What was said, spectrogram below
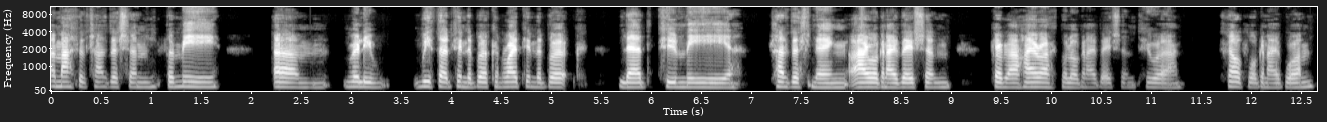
a massive transition for me. Um, really researching the book and writing the book led to me transitioning our organization from a hierarchical organization to a self-organized one.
